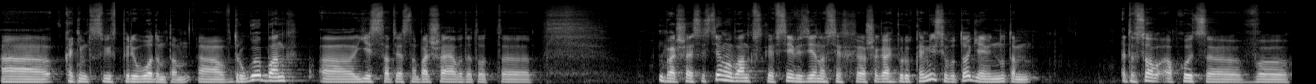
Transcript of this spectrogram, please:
э, каким-то SWIFT-переводом там, э, в другой банк. Э, есть, соответственно, большая вот эта вот... Э, большая система банковская, все везде на всех шагах берут комиссию, в итоге, ну, там, это все обходится в,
